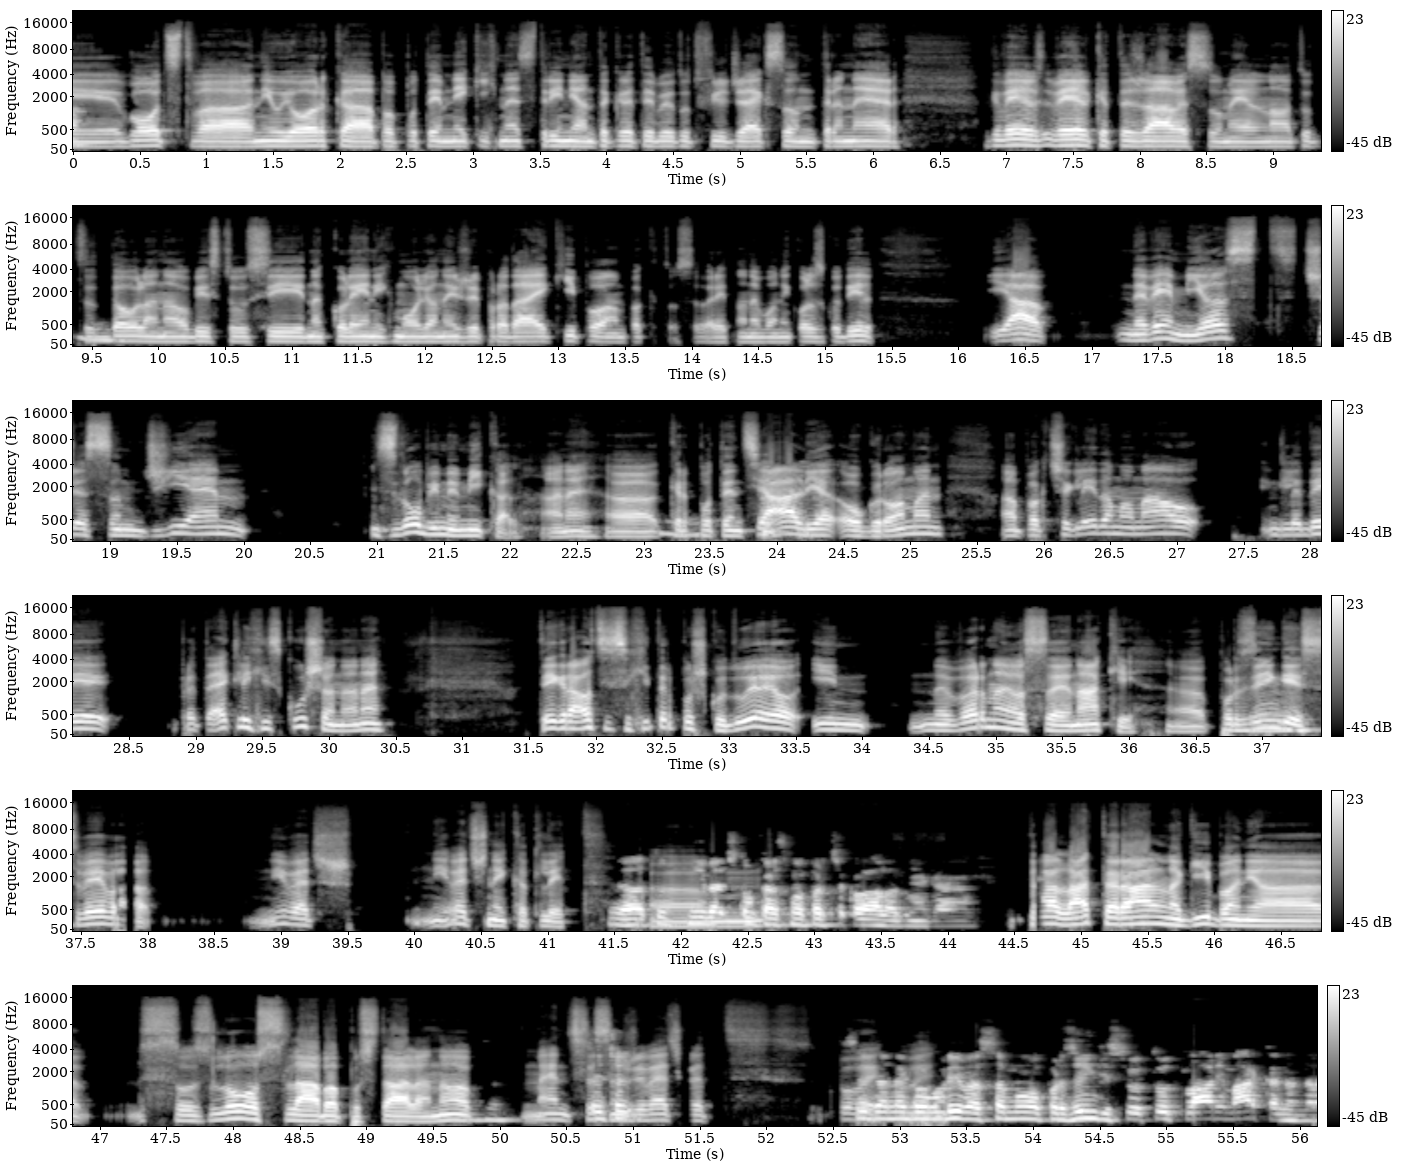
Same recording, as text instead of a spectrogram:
vodstva New Yorka, pa potem nekih nestrinjanj. Takrat je bil tudi Phil Jackson, trener. Vel, velike težave so imeli, no, tudi dolana, v bistvu vsi na kolenih molijo, naj že prodaja ekipo, ampak to se verjetno ne bo nikoli zgodilo. Ja, ne vem, jaz, če sem GM, zelo bi me mikal, uh, ker potencial je ogromen. Ampak, če gledamo malo glede preteklih izkušenj, ne, te gradci se hitro poškodujejo in ne vrnejo se enaki. Uh, Porzingi, mhm. sveva, ni več, ni več nek atlet. Ja, tudi um, ni več to, kar smo pričakovali od njega. Ja. Ta lateralna gibanja, so zelo slaba postala. No, mhm. Meni se je že večkrat. Povej, da ne govoriva samo o Porzingisu, tudi Lari Markanen,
